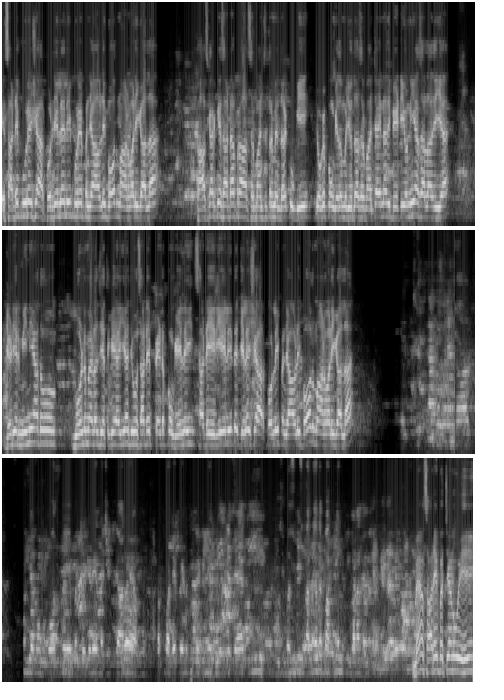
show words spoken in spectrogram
ਇਹ ਸਾਡੇ ਪੂਰੇ ਹੁਸ਼ਿਆਰਪੁਰ ਜ਼ਿਲ੍ਹੇ ਲਈ, ਪੂਰੇ ਪੰਜਾਬ ਲਈ ਬਹੁਤ ਮਾਣ ਵਾਲੀ ਗੱਲ ਆ। ਖਾਸ ਕਰਕੇ ਸਾਡਾ ਭਰਾ ਸਰਪੰਚ ਧਰਮਿੰਦਰ ਘੁੱਗੀ, ਜੋ ਕਿ ਭੁੰਗੇ ਤੋਂ ਮੌਜੂਦਾ ਸਰਪੰਚ ਆ, ਇਹਨਾਂ ਦੀ ਬੇਟੀ 19 ਸਾਲਾਂ ਦੀ ਆ। ਜਿਹੜੀ ਅਰਮੀਨੀਆ ਤੋਂ 골ਡ ਮੈਡਲ ਜਿੱਤ ਕੇ ਆਈ ਆ, ਜੋ ਸਾਡੇ ਪਿੰਡ ਭੁੰਗੇ ਲਈ, ਸਾਡੇ ਏਰੀਏ ਲਈ ਤੇ ਜ਼ਿਲ੍ਹੇ ਹੁਸ਼ਿਆਰਪੁਰ ਲਈ, ਪੰਜਾਬ ਲਈ ਬਹੁਤ ਮਾਣ ਵਾਲੀ ਗੱਲ ਆ। ਬਹੁਤ ਬੱਚੇ ਜਿਹੜੇ ਨਸ਼ੇ ਜਾ ਰਹੇ ਆ ਪਰ ਤੁਹਾਡੇ ਪਿੰਡ ਦੀ ਬੇਟੀ ਨੇ ਗੋਲਡ ਜਿੱਤਿਆ ਕੀ ਤੁਸੀਂ ਬਸ ਵੀ ਕਰਦੇ ਆ ਤੇ ਬਾਕੀਆਂ ਨੂੰ ਕੀ ਕਹਿਣਾ ਚਾਹੁੰਦੇ ਮੈਂ ਸਾਰੇ ਬੱਚਿਆਂ ਨੂੰ ਇਹੀ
